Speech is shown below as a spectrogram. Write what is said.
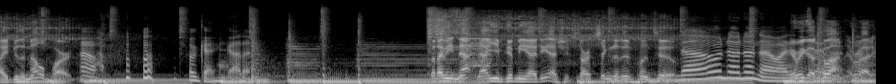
I do the Mel part. Oh, okay, got it. But I mean, now, now you've given me an idea. I should start singing to this one too. No, no, no, no. I Here we go. Come on, everybody.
